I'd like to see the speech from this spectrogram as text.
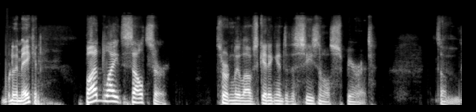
what are they making? Bud Light Seltzer certainly loves getting into the seasonal spirit. So mm.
